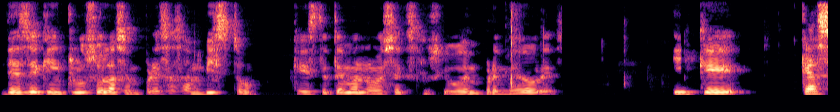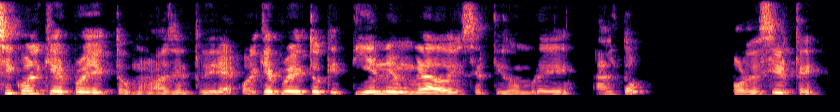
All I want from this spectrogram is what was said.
desde que incluso las empresas han visto que este tema no es exclusivo de emprendedores y que casi cualquier proyecto, bueno, más bien te diría, cualquier proyecto que tiene un grado de incertidumbre alto, por decirte,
